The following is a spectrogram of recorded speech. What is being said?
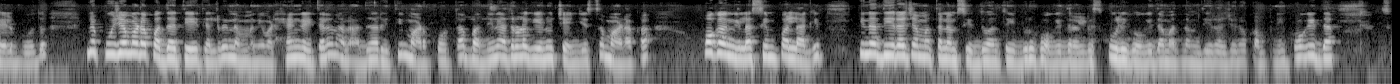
ಹೇಳ್ಬೋದು. ಇನ್ನು ಪೂಜೆ ಮಾಡೋ ಪದ್ಧತಿ ಐತಲ್ರಿ? ನಮ್ಮ ಮನೆ ಒಳಗೆ ಹೆಂಗೈತಲ್ಲ, ನಾನು ಅದೇ ರೀತಿ ಮಾಡ್ಕೊತಾ ಬಂದೀನಿ. ಅದರೊಳಗೆ ಏನು ಚೇಂಜಸ್ ಮಾಡೋಕೆ ಹೋಗಂಗಿಲ್ಲ ಸಿಂಪಲ್ಲಾಗಿ ಇನ್ನು ಧೀರಜ ಮತ್ತು ನಮ್ಮ ಸಿದ್ದು ಅಂತ ಇಬ್ಬರು ಹೋಗಿದ್ರಲ್ರಿ ಸ್ಕೂಲಿಗೆ ಹೋಗಿದ್ದ ಮತ್ತು ನಮ್ಮ ಧೀರಜನು ಕಂಪ್ನಿಗೆ ಹೋಗಿದ್ದ. ಸೊ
